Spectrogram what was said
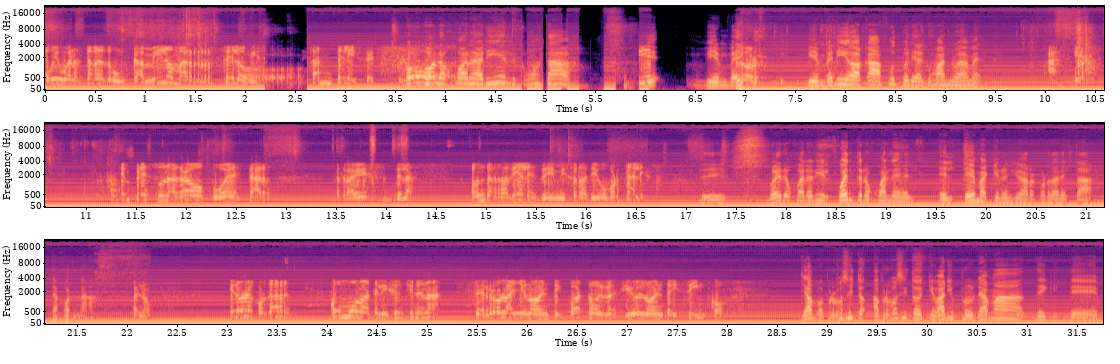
Muy buenas tardes, don Camilo Marcelo oh. Santelices. hola, Juan Ariel, ¿cómo está? bienvenido, bienvenido acá a Fútbol y algo más nuevamente. Así es. Siempre es un agrado poder estar a través de las ondas radiales de emisoras Diego Portales. Sí. Bueno, Juan Ariel, cuéntenos cuál es el, el tema que nos iba a recordar esta, esta jornada. Bueno, quiero recordar cómo la televisión chilena cerró el año 94 y recibió el 95. Ya, pues, a propósito, a propósito de que varios programas de, de,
